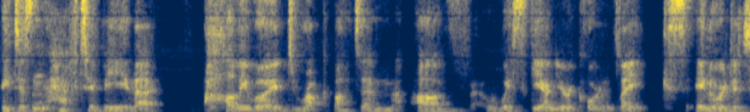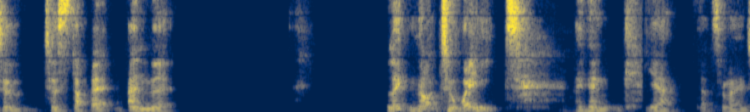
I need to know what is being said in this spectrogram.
it doesn't have to be that Hollywood rock bottom of whiskey on your cornflakes in order to to stop it. And that like not to wait. I think. Yeah, that's what I'd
